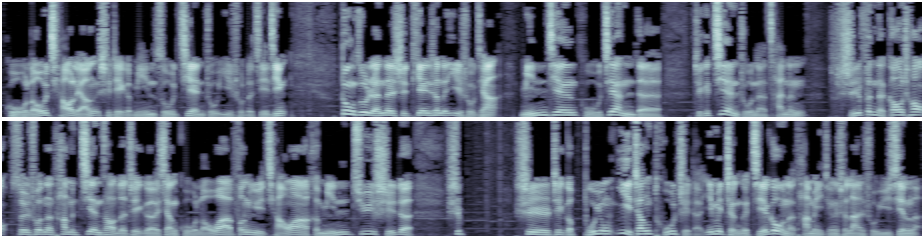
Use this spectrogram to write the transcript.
鼓楼、桥梁是这个民族建筑艺术的结晶。侗族人呢是天生的艺术家，民间古建的这个建筑呢才能十分的高超，所以说呢，他们建造的这个像鼓楼啊、风雨桥啊和民居石的，是是这个不用一张图纸的，因为整个结构呢，他们已经是烂熟于心了。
